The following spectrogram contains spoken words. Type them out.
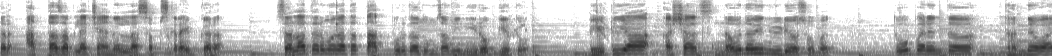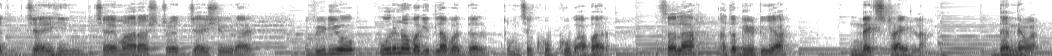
तर आत्ताच आपल्या चॅनलला सबस्क्राईब करा. चला तर मग आता तात्पुरता तुमचा मी निरोप घेतो. भेटूया अशाच नवनवीन व्हिडिओसोबत तोपर्यंत धन्यवाद. जय हिंद जय महाराष्ट्र जय शिवराय. व्हिडिओ पूर्ण बघितल्याबद्दल तुमचे खूप खूप आभार. चला आता भेटूया नेक्स्ट राईडला धन्यवाद.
